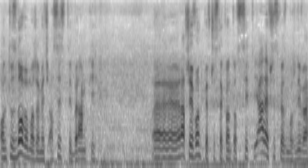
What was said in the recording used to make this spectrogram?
on tu znowu może mieć asysty, bramki. Eee, raczej wątpię w czyste konto z City, ale wszystko jest możliwe.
